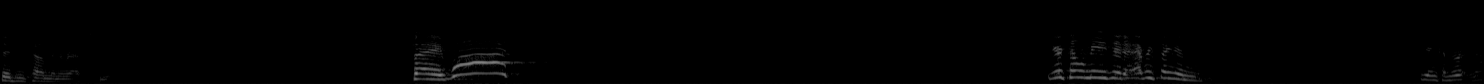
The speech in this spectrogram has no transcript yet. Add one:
didn't come and rescue him. Say, what? You're telling me he did everything and he didn't convert? No,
